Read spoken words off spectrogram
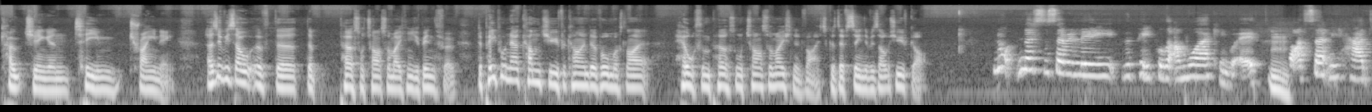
coaching and team training. As a result of the, the personal transformation you've been through, do people now come to you for kind of almost like health and personal transformation advice because they've seen the results you've got? not necessarily the people that I'm working with, but I've certainly had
